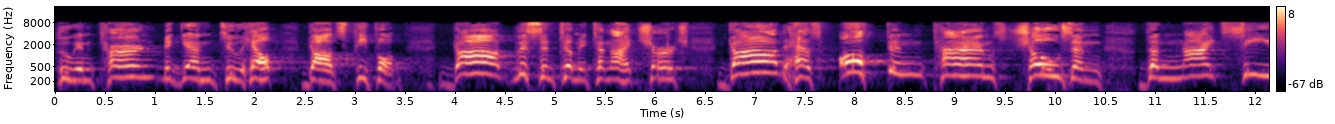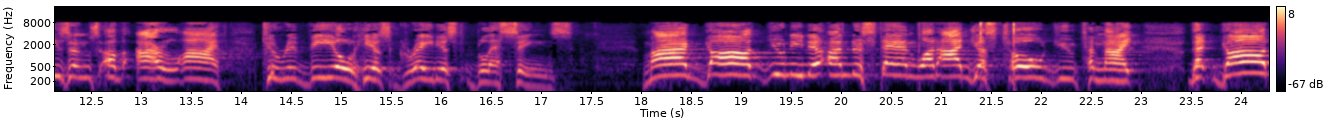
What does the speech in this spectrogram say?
who in turn began to help God's people. God, listen to me tonight, church. God has oftentimes chosen the night seasons of our life to reveal His greatest blessings. My God, you need to understand what I just told you tonight. That God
